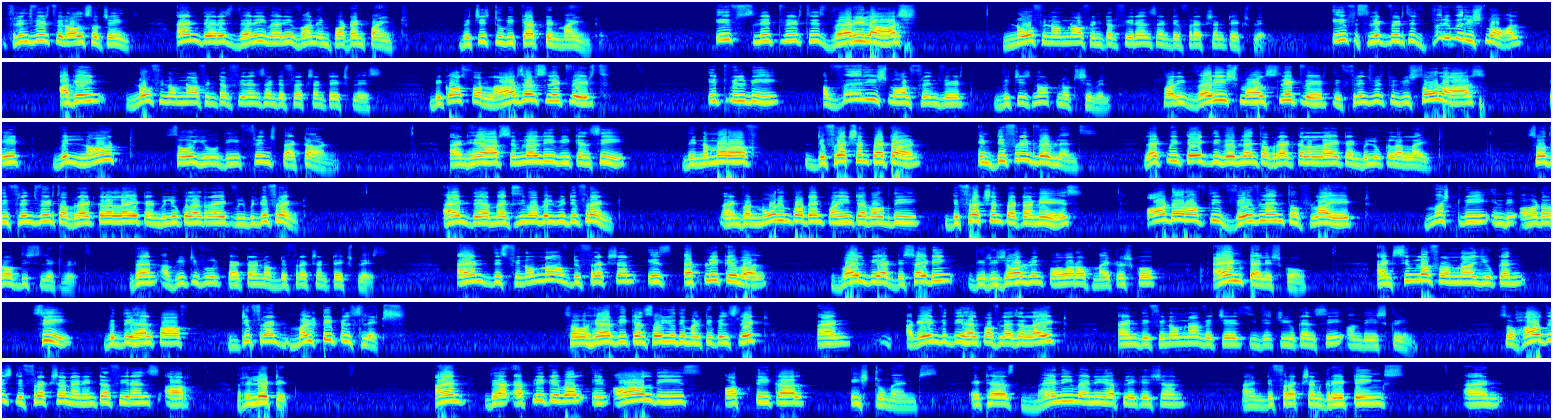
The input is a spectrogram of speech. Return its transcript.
fringe width will also change and there is very very one important point which is to be kept in mind if slit width is very large no phenomena of interference and diffraction takes place. If slit width is very very small, again no phenomena of interference and diffraction takes place because for larger slit width it will be a very small fringe width which is not noticeable. For a very small slit width the fringe width will be so large it will not show you the fringe pattern. And here similarly we can see the number of diffraction pattern in different wavelengths. Let me take the wavelength of red color light and blue color light. So, the fringe width of red color light and blue color light will be different and their maxima will be different. And one more important point about the diffraction pattern is order of the wavelength of light must be in the order of the slit width then a beautiful pattern of diffraction takes place. And this phenomena of diffraction is applicable while we are deciding the resolving power of microscope and telescope and similar phenomena you can see with the help of different multiple slits. So, here we can show you the multiple slit and again with the help of laser light and the phenomena which is which you can see on the screen. So, how this diffraction and interference are related and they are applicable in all these optical instruments. It has many many application and diffraction gratings and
